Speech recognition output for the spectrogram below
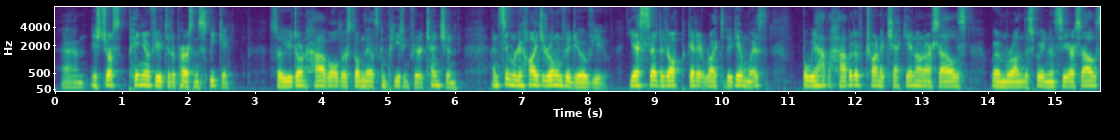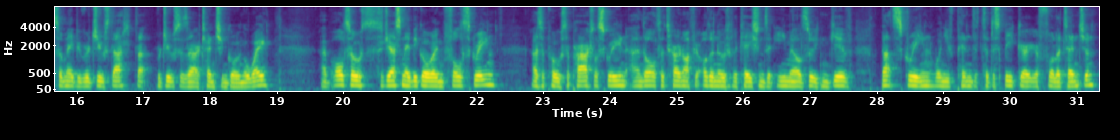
um, is just pin your view to the person speaking. So you don't have all those thumbnails competing for your attention. And similarly, hide your own video view. Yes, set it up, get it right to begin with, but we have a habit of trying to check in on ourselves when we're on the screen and see ourselves. So maybe reduce that. That reduces our attention going away. I also suggest maybe going full screen as opposed to partial screen and also turn off your other notifications and emails so you can give that screen when you've pinned it to the speaker your full attention.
